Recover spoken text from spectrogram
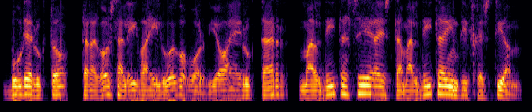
Bur eructó, tragó saliva y luego volvió a eructar, maldita sea esta maldita indigestión.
